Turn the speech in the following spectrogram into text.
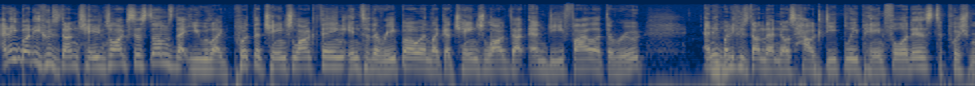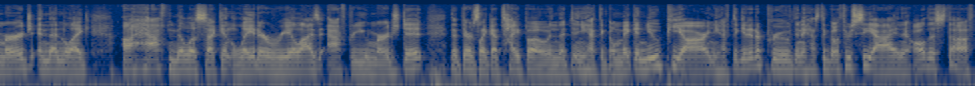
anybody who's done changelog systems that you like put the changelog thing into the repo and like a changelog.md file at the root, anybody mm-hmm. who's done that knows how deeply painful it is to push merge and then like a half millisecond later realize after you merged it that there's like a typo and that you have to go make a new PR and you have to get it approved and it has to go through CI and all this stuff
